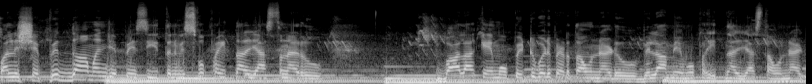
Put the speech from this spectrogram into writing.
వాళ్ళని చెప్పిద్దామని చెప్పేసి ఇతను విశ్వ ప్రయత్నాలు చేస్తున్నారు. బాలాకేమో పెట్టుబడి పెడతా ఉన్నాడు బిలామేమో ప్రయత్నాలు చేస్తూ ఉన్నాడు.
